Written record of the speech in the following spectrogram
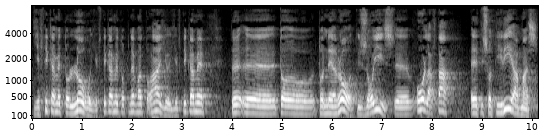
γευτήκαμε το Λόγο, γευτήκαμε το Πνεύμα το Άγιο, γευτήκαμε ε, το, το νερό της ζωής, ε, όλα αυτά, ε, τη σωτηρία μας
